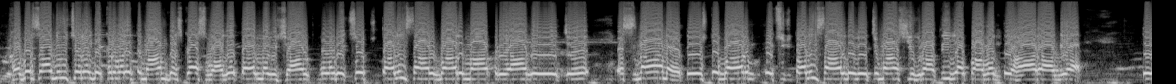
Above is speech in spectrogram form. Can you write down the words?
ਖਬਰ ਸਾਹਿਬ ਨਿਊਜ਼ ਚੈਨਲ ਦੇਖਣ ਵਾਲੇ तमाम ਦਰਸ਼ਕਾਂ ਦਾ ਸਵਾਗਤ ਹੈ ਮੈਂ ਵਿਸ਼ਾਲਪੁਰ 144 ਸਾਲ ਬਾਅਦ ਮਾਂ ਪ੍ਰਯਾਗ ਦੇ ਵਿੱਚ ਇਸ਼ਨਾਨ ਹੈ ਤੇ ਉਸ ਤੋਂ ਬਾਅਦ 144 ਸਾਲ ਦੇ ਵਿੱਚ ਮਾਂ ਸ਼ਿਵਰਾਤਰੀ ਦਾ ਪਾਵਨ ਤਿਉਹਾਰ ਆ ਗਿਆ ਤੇ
